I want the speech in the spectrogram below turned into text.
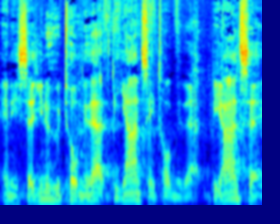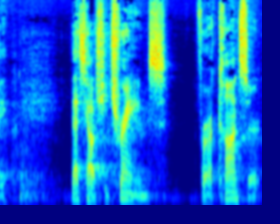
And he said, you know who told me that? Beyonce told me that. Beyonce, that's how she trains for a concert.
